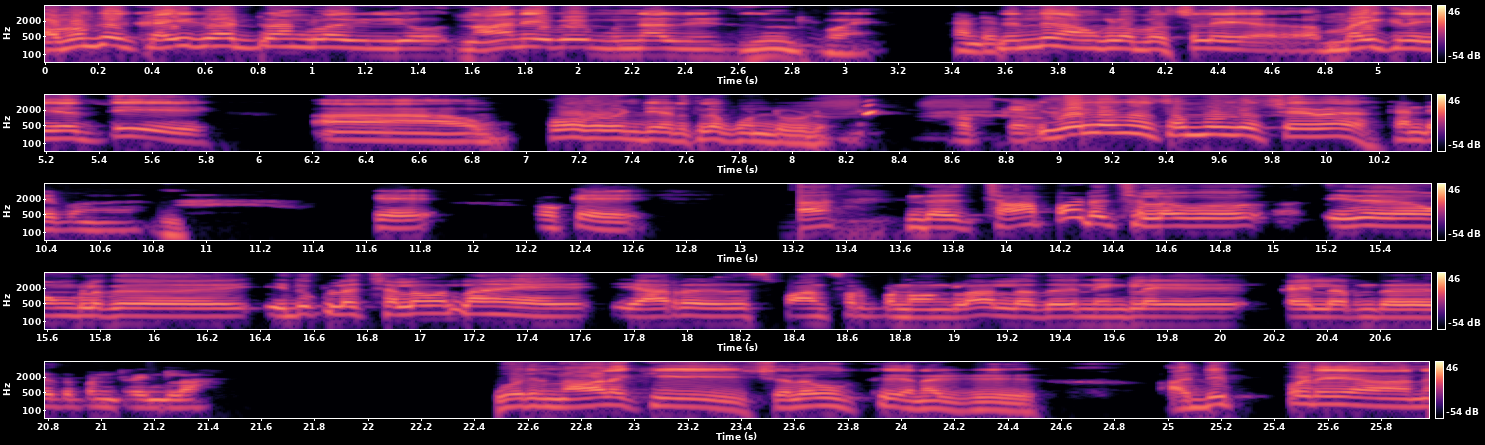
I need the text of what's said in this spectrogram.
அவங்க கை காட்டுறாங்களோ இல்லையோ நானே போய் முன்னால் நின்றுவேன் நின்று அவங்கள பஸ்ல பைக்ல ஏத்தி ஆஹ், போக வேண்டிய இடத்துல கொண்டு விடுவேன் ஓகே. இதெல்லாம் தான் சமூக சேவை. கண்டிப்பாங்க. Okay okay. இந்த சாப்பாடு செலவு இது உங்களுக்கு இதுக்குள்ள செலவெல்லாம் யாரு ஸ்பான்சர் பண்ணுவாங்களா? அல்லது நீங்களே கையில இருந்து இது பண்றீங்களா? ஒரு நாளைக்கு செலவுக்கு எனக்கு அடிப்படையான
